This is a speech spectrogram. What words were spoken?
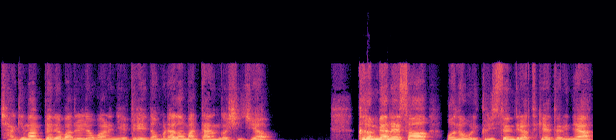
자기만 배려받으려고 하는 일들이 너무나도 많다는 것이지요. 그런 면에서 오늘 우리 그리스도인들이 어떻게 해야 되느냐?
